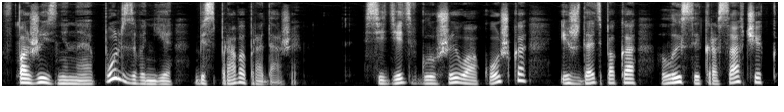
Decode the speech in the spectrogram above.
в пожизненное пользование без права продажи? Сидеть в глуши у окошка и ждать, пока лысый красавчик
